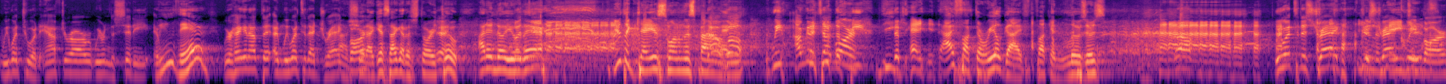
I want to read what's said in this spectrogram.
we went to an after hour. We were in the city Were you there? we were hanging out there, and we went to that drag Oh bar. shit! I guess I got a story Yeah. too. I didn't know you were But there. You're the gayest one in this no, well, we. I'm gonna tell You the are Pete. the the- gayest. I fucked a real guy. Fucking losers. we went to this drag, this in the drag queen bar.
